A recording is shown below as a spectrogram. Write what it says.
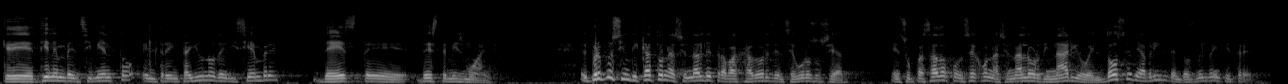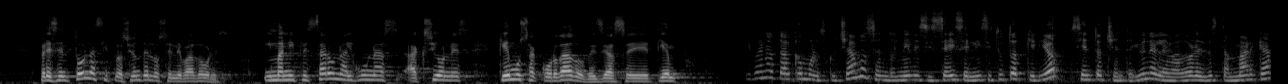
que tienen vencimiento el 31 de diciembre de este, de este mismo año. El propio Sindicato Nacional de Trabajadores del Seguro Social, en su pasado Consejo Nacional Ordinario, el 12 de abril del 2023, presentó la situación de los elevadores y manifestaron algunas acciones que hemos acordado desde hace tiempo. Bueno, tal como lo escuchamos, en 2016 el instituto adquirió 181 elevadores de esta marca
